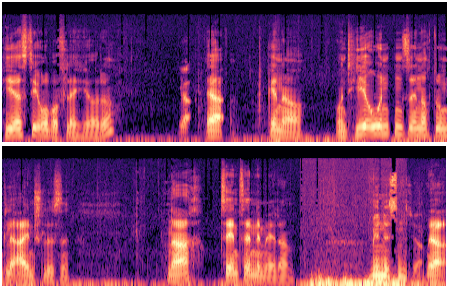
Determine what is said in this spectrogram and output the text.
hier ist die Oberfläche, oder? Ja. Ja, genau. Und hier unten sind noch dunkle Einschlüsse. Nach 10 cm. Mindestens, ja. Ja.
